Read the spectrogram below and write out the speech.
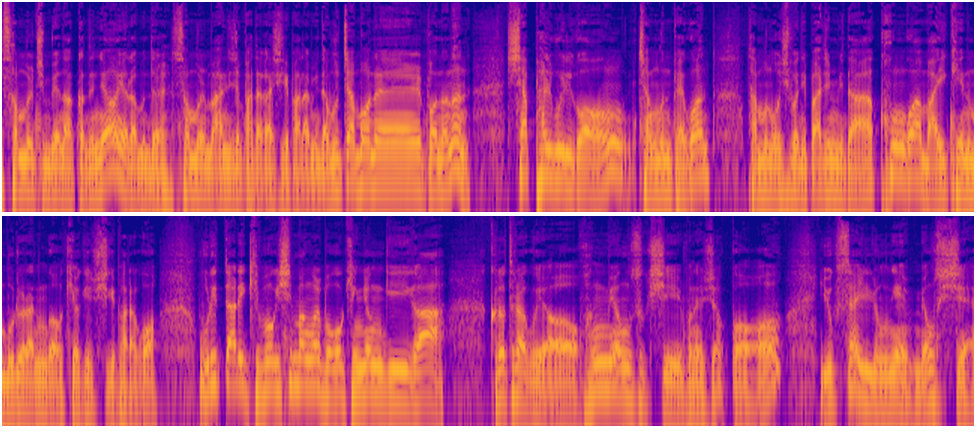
선물 준비해 놨거든요. 여러분들 선물 많이 좀 받아가시기 바랍니다. 문자 보낼 번호는 샵8910 장문 100원 단문 50원이 빠집니다. 콩과 마이K는 무료라는 거 기억해 주시기 바라고 우리 딸이 기복이 심한 걸 보고 갱년기가 그렇더라고요. 황명숙 씨 보내주셨고 6416님 명수 씨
